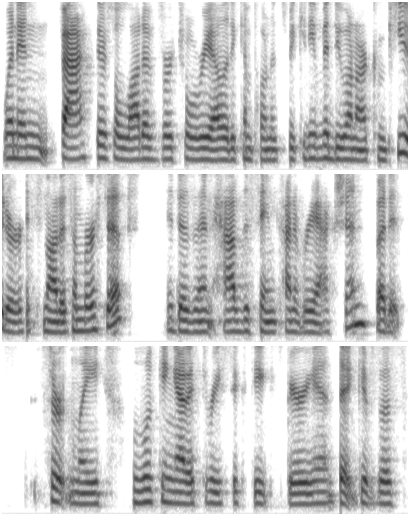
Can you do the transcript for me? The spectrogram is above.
when in fact, there's a lot of virtual reality components we can even do on our computer. It's not as immersive. It doesn't have the same kind of reaction, but it's certainly looking at a 360 experience that gives us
